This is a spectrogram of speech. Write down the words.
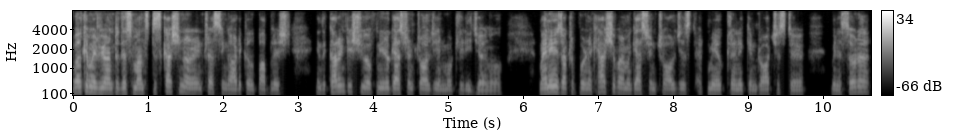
Welcome everyone to this month's discussion on an interesting article published in the current issue of Neurogastroenterology and Motility Journal. My name is Dr. Purna Kashyap. I'm a gastroenterologist at Mayo Clinic in Rochester, Minnesota.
